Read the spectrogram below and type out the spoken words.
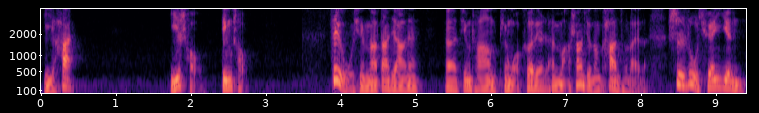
乙亥、乙丑、丁丑。这个五行啊，大家呢呃经常听我课的人，马上就能看出来了，四柱全阴。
